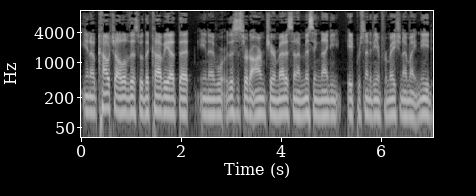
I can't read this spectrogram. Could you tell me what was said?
you know, couch all of this with the caveat that you know this is sort of armchair medicine. I'm missing 98 percent of the information I might need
